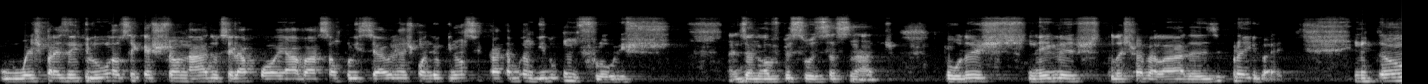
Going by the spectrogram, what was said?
O ex-presidente Lula, ao ser questionado se ele apoiava a ação policial, ele respondeu que não se trata bandido com flores. 19 pessoas assassinadas. Todas negras, todas faveladas e por aí vai. Então,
